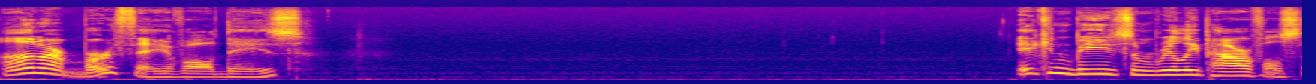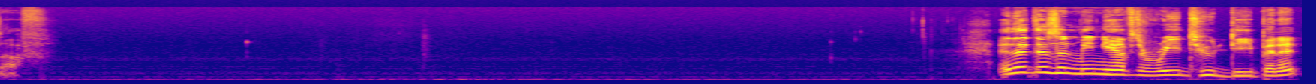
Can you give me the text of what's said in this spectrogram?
on our birthday of all days, it can be some really powerful stuff. And that doesn't mean you have to read too deep in it.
